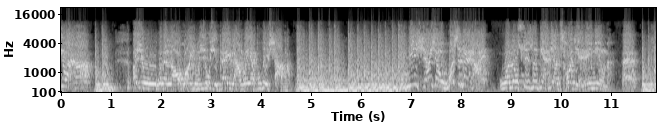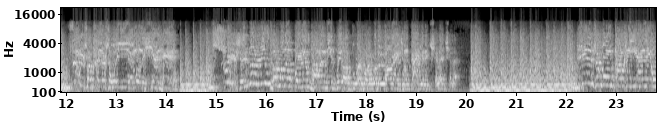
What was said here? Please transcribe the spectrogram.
冤吗？哎呦，我的老皇兄有一点冤，我也不会杀他。你想想，我是干啥的？我能随随便便草菅人命吗？哎，再说他也是我叶梦的贤臣，顺身能留他，我能不留他吗？你不要多说了，我的老爱卿，赶紧的起来起来。尉迟恭当时眼泪汪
